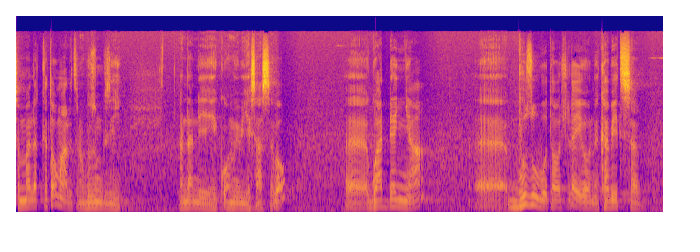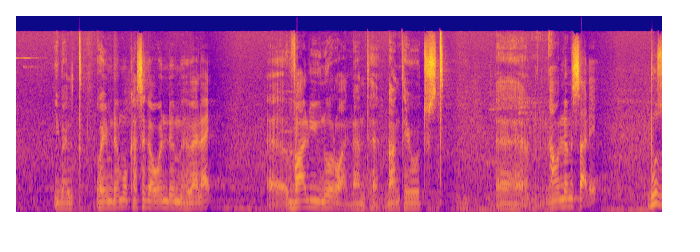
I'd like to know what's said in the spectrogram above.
ስመለከተው ማለት ነው ብዙም ጊዜ አንዳንዴ ቆሜ ብዬ ሳስበው ጓደኛ ብዙ ቦታዎች ላይ የሆነ ከቤተሰብ ይበልጥ ወይም ደግሞ ከስጋ ወንድምህ በላይ ቫልዩ ይኖረዋል አንተ በአንተ ህይወት ውስጥ አሁን ለምሳሌ ብዙ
